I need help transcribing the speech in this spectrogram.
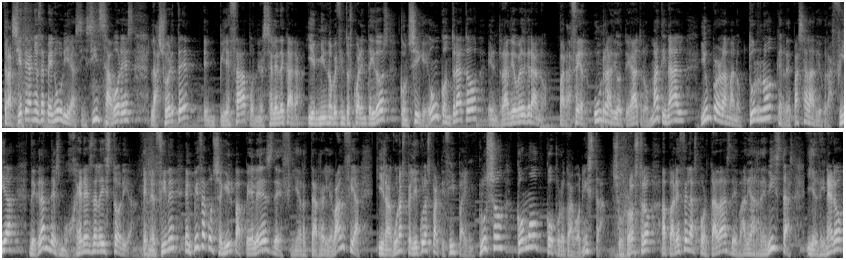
Tras siete años de penurias y sin sabores, la suerte empieza a ponérsele de cara y en 1942 consigue un contrato en Radio Belgrano para hacer un radioteatro matinal y un programa nocturno que repasa la biografía de grandes mujeres de la historia. En el cine empieza a conseguir papeles de cierta relevancia y en algunas películas participa incluso como coprotagonista. Su rostro aparece en las portadas de varias revistas y el dinero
